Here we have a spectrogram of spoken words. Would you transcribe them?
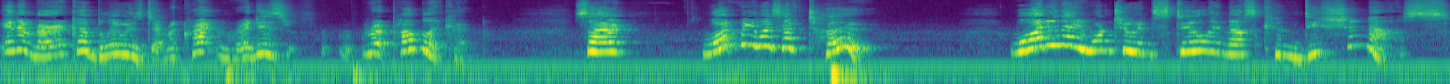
In America, blue is Democrat and red is Republican. So, why do we always have two? Why do they want to instill in us, condition us,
